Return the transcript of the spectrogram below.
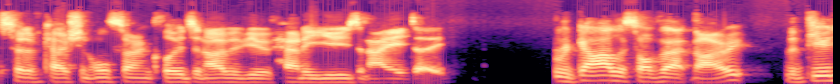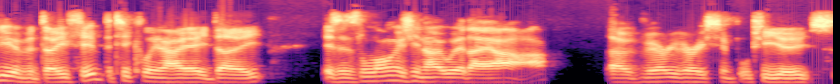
certification also includes an overview of how to use an AED. Regardless of that, though, the beauty of a defib, particularly an AED, is as long as you know where they are, they're very, very simple to use.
